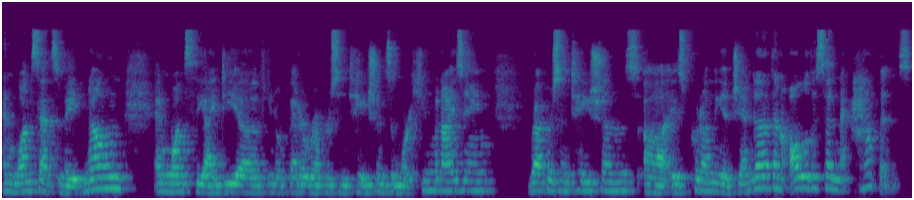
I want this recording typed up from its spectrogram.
And once that's made known, and once the idea of you know better representations and more humanizing representations uh, is put on the agenda, then all of a sudden it happens.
